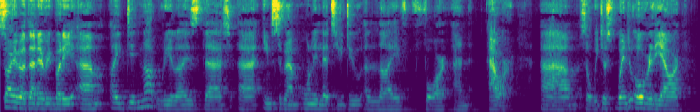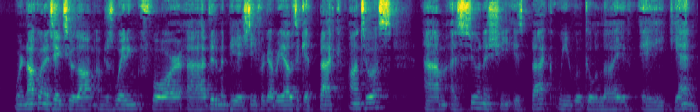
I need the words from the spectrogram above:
Sorry about that, everybody. Um, I did not realize that uh, Instagram only lets you do a live for an hour. Um, so we just went over the hour. We're not going to take too long. I'm just waiting for uh, Vitamin PhD for Gabrielle to get back onto us. Um, as soon as she is back, we will go live again.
